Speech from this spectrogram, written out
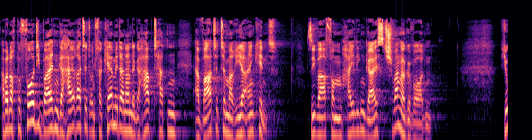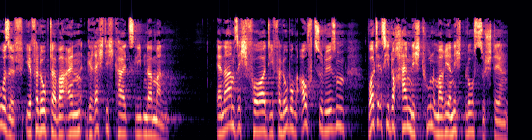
Aber noch bevor die beiden geheiratet und Verkehr miteinander gehabt hatten, erwartete Maria ein Kind. Sie war vom Heiligen Geist schwanger geworden. Josef, ihr Verlobter, war ein gerechtigkeitsliebender Mann. Er nahm sich vor, die Verlobung aufzulösen, wollte es jedoch heimlich tun, um Maria nicht bloßzustellen.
